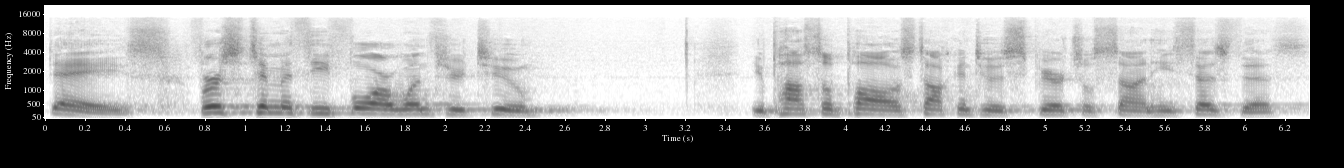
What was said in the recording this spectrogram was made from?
days. 1 timothy 4 1 through 2 the apostle paul is talking to his spiritual son. He says this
